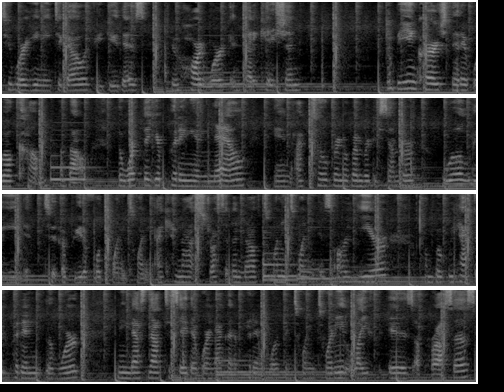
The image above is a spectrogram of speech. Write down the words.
to where you need to go if you do this through hard work and dedication be encouraged that it will come about the work that you're putting in now in October, November, December will lead to a beautiful 2020. I cannot stress it enough. 2020 is our year, um, but we have to put in the work. I mean, that's not to say that we're not going to put in work in 2020. Life is a process.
